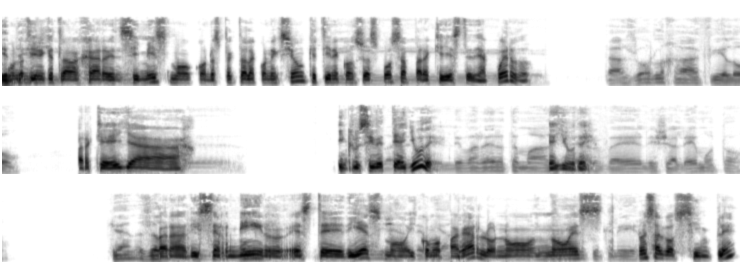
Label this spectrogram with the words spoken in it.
uno tiene que trabajar en sí mismo con respecto a la conexión que tiene con su esposa para que ella esté de acuerdo, para que ella inclusive te ayude, te ayude. para discernir este diezmo y cómo pagarlo. No, no, es, no es algo simple.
